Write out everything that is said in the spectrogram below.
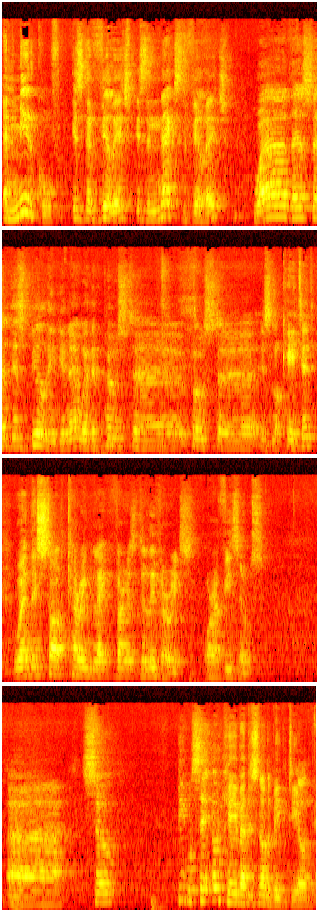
And Mirków is the village, is the next village where there's uh, this building, you know, where the post uh, post uh, is located, where they start carrying like various deliveries or avisos. Uh, so people say, okay, but it's not a big deal.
